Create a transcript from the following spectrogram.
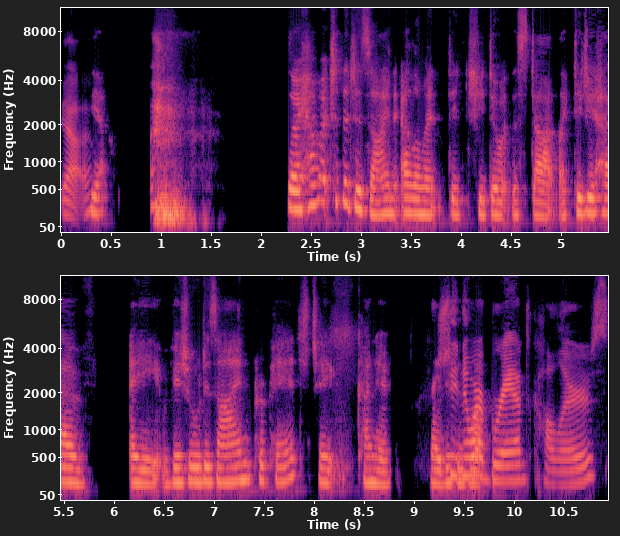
yeah. Yeah. so, how much of the design element did she do at the start? Like, did you have a visual design prepared to kind of she knew what... our brand colors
